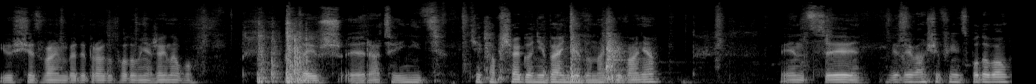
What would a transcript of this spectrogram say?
Już się z wami będę prawdopodobnie żegnał, bo tutaj już y, raczej nic ciekawszego nie będzie do nagrywania. Więc y, jeżeli wam się film spodobał,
